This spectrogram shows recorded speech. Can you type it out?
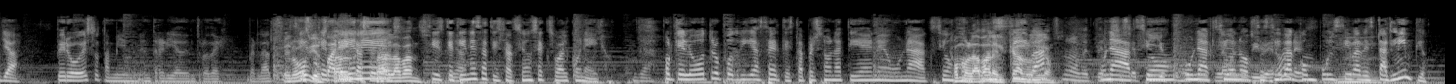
Ya, pero eso también entraría dentro de, ¿verdad? Pero Si obvio, tu está- pareja está se- alabando. si es que Ya. tiene satisfacción sexual con ello. Ya. Porque lo otro podría ser que esta persona tiene una acción Como lavar el carro, compulsiva, digamos. Una acción, una que acción obsesiva compulsiva de estar limpio.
